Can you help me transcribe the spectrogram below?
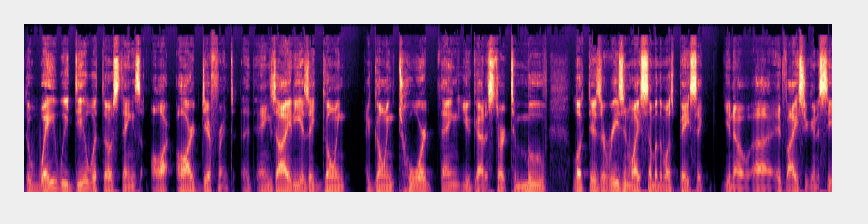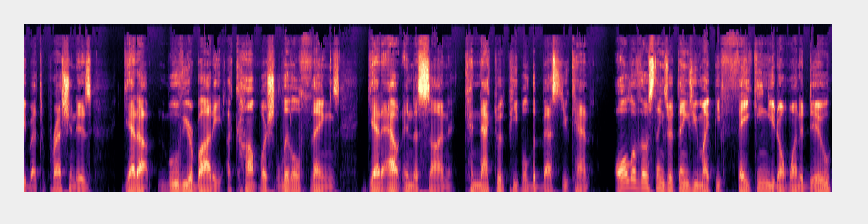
The way we deal with those things are are different. Uh, anxiety is a going going toward thing. You got to start to move. Look, there's a reason why some of the most basic, you know, uh, advice you're going to see about depression is get up, move your body, accomplish little things, get out in the sun, connect with people the best you can. All of those things are things you might be faking, you don't want to do,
